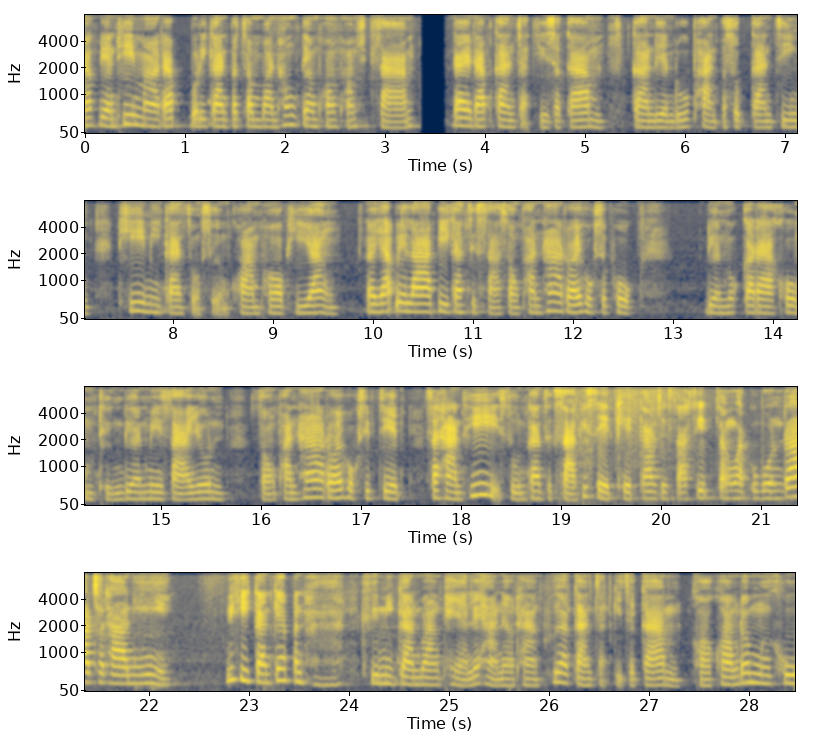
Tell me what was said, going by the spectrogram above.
นักเรียนที่มารับบริการประจำวันห้องเตรียมความพร้อม 13 ได้รับการจัดกิจกรรม การเรียนรู้ผ่านประสบการณ์จริง ที่มีการส่งเสริมความพอเพียง ระยะเวลาปีการศึกษา 2566 เดือนมกราคม ถึงเดือนเมษายน 2567 สถานที่ศูนย์การศึกษาพิเศษเขตการศึกษา 10 จังหวัดอุบลราชธานี วิธีการแก้ปัญหา คือมีการวางแผนและหาแนวทางเพื่อการจัดกิจกรรม ขอความร่วมมือครู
